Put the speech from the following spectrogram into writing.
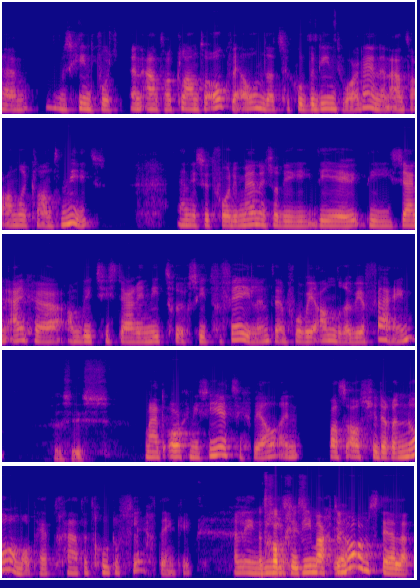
Um, misschien voor een aantal klanten ook wel, omdat ze goed bediend worden, en een aantal andere klanten niet. En is het voor de manager die, die, die zijn eigen ambities daarin niet terugziet vervelend en voor weer anderen weer fijn. Precies. Maar het organiseert zich wel en pas als je er een norm op hebt, gaat het goed of slecht, denk ik. Alleen het wie, is, wie mag de norm stellen?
